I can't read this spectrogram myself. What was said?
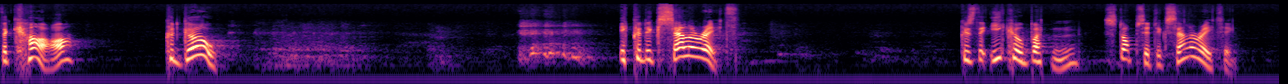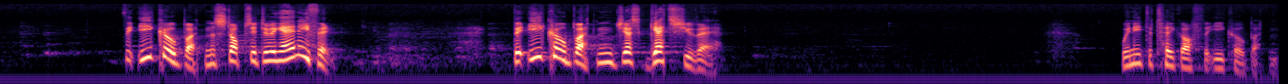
The car could go. It could accelerate. Because the eco button stops it accelerating. The eco button stops it doing anything. The eco button just gets you there. We need to take off the eco button.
